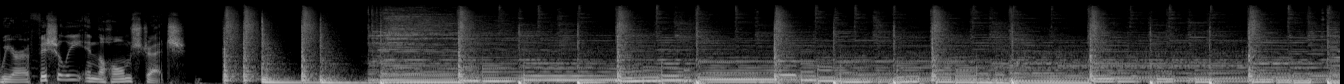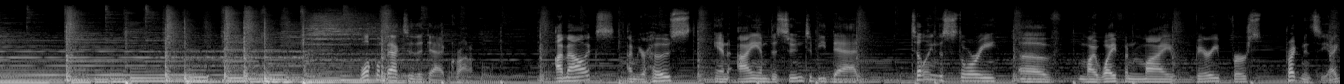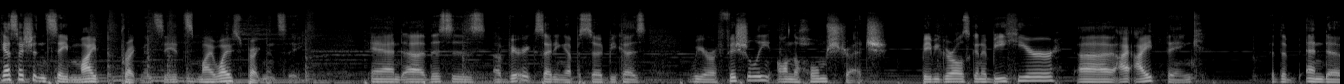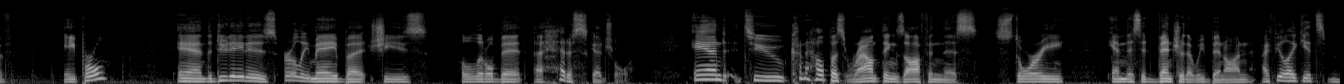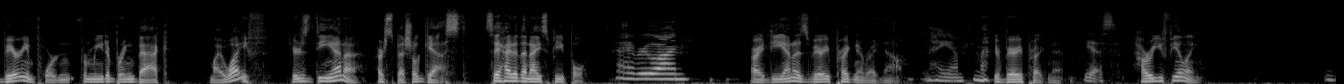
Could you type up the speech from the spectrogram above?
We are officially in the home stretch. Welcome back to the Dad Chronicle. I'm Alex, I'm your host, and I am the soon to be dad telling the story of my wife and my very first pregnancy. I guess I shouldn't say my pregnancy, it's my wife's pregnancy. And uh, this is a very exciting episode because we are officially on the home stretch. Baby girl is going to be here, uh, I, I think, at the end of April. And the due date is early May, but she's a little bit ahead of schedule. And to kind of help us round things off in this story and this adventure that we've been on, I feel like it's very important for me to bring back my wife. Here's Deanna, our special guest. Say hi to the nice people. Hi, everyone. All right, Deanna is very pregnant right now. I am. You're very pregnant. yes. How are you feeling?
